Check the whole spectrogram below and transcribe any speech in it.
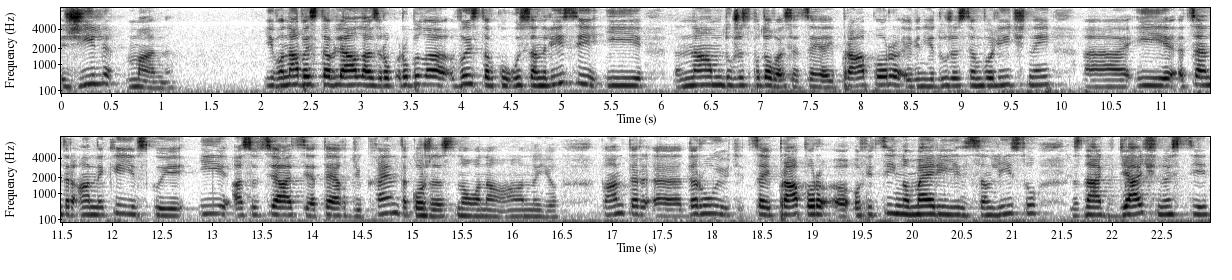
Жіль Ман. І вона виставляла, робила виставку у Сан-Лісі, і нам дуже сподобався цей прапор. Він є дуже символічний. Е, І центр Анни Київської і асоціація Terre d'Ukraine, також заснована Анною Кантер, е, дарують цей прапор е, офіційно мерії Сан-Лісу знак вдячності,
